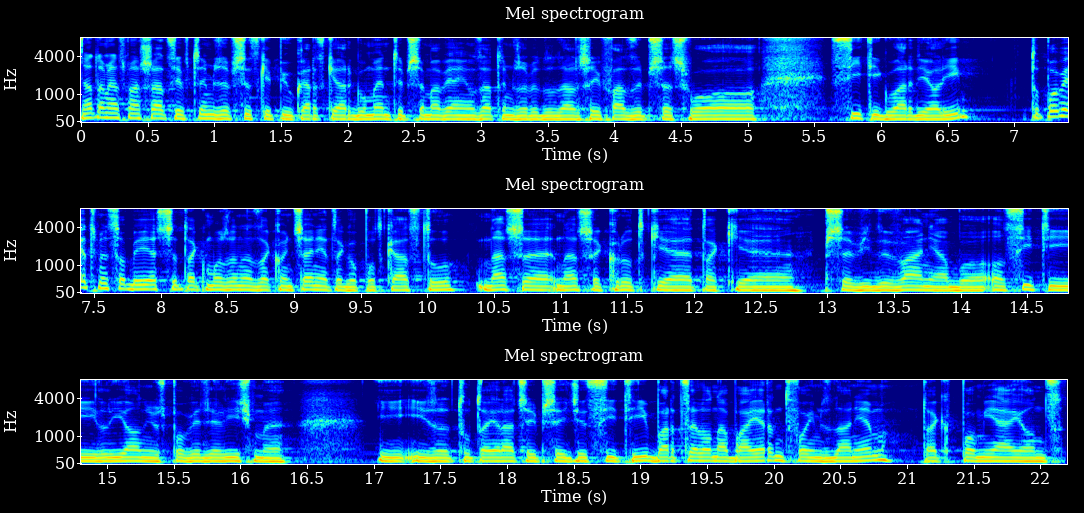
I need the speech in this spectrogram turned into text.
Natomiast masz rację w tym, że wszystkie piłkarskie argumenty przemawiają za tym, żeby do dalszej fazy przeszło City Guardioli. To powiedzmy sobie jeszcze tak może na zakończenie tego podcastu nasze, nasze krótkie takie przewidywania, bo o City Lyon już powiedzieliśmy i, i że tutaj raczej przejdzie City. Barcelona Bayern twoim zdaniem, tak pomijając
